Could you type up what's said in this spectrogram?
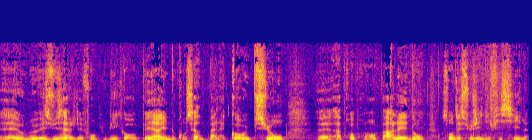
ou le mauvais usage des fonds publics européens. Il ne concerne pas la corruption à proprement parler, donc ce sont des sujets difficiles.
